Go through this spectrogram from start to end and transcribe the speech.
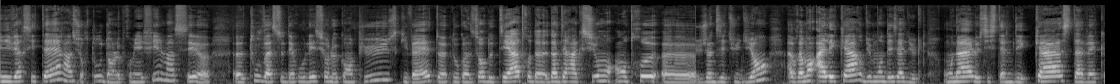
universitaire, hein, surtout dans le premier film. Hein, c'est euh, euh, tout va se dérouler sur le campus, qui va être euh, donc une sorte de théâtre d'interaction entre jeunes étudiants, vraiment à l'écart du monde des adultes. On a le système des castes avec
